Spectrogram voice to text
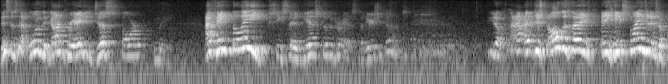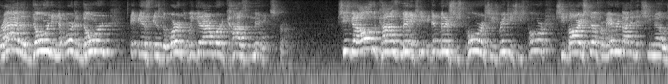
This is that one that God created just for me. I can't believe she said yes to the dress, but here she comes. You know, I, I just all the things, and he, he explains it as a bride adorned, and the word adorned is, is the word that we get our word cosmetics from. She's got all the cosmetics. It doesn't matter if she's poor, she's rich, if she's poor. She borrows stuff from everybody that she knows.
